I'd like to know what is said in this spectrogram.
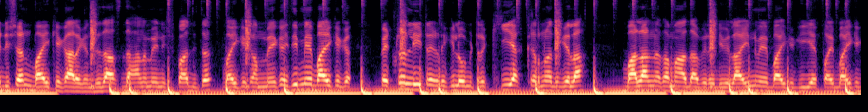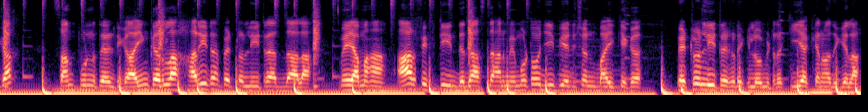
එඩිෂන් බයික එක අරගෙන 2019 නිෂ්පාදිත බයික එකක් මේක. ඉතින් මේ බයික එක පෙට්‍රල් ලීටරයකට කිලෝමීටර් කීයක් කරනවද කියලා බලන්න තම අද පිරඩි වෙලායින් මේ බයික ගෆයි බයික එකක්. සම්පූර්ණ තෙල්ටික අයින් කරලා හරිට පෙට්‍රල් ලීටර ඇත්දාලා මේ යමහ R15 දස්දාන මේ මොටෝජීප ඩිෂන් බයික එක පෙට්‍රල් ලීටකට කිලමිට කියක් යනවද කියලා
